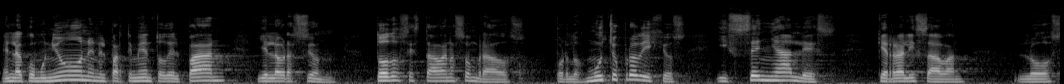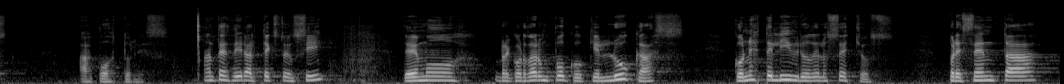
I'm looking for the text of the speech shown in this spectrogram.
en la comunión, en el partimiento del pan y en la oración. Todos estaban asombrados por los muchos prodigios y señales que realizaban los apóstoles. Antes de ir al texto en sí, debemos recordar un poco que Lucas, con este libro de los Hechos, presenta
